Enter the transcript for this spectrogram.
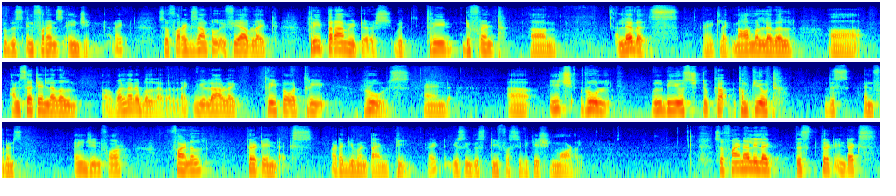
to this inference engine, right? So, for example, if you have like three parameters with three different um, levels, right? Like normal level, uh, uncertain level, uh, vulnerable level. Like we will have like three power three rules, and uh, each rule will be used to co- compute this inference engine for final threat index at a given time t, right? Using this defuzzification model. So finally, like this threat index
